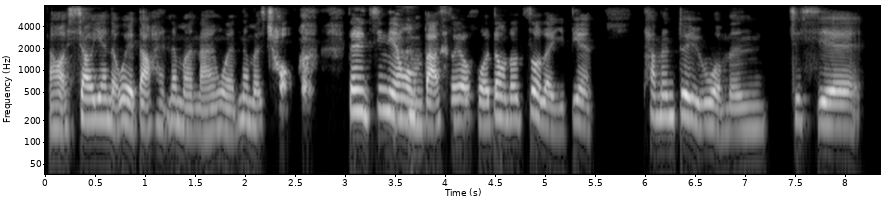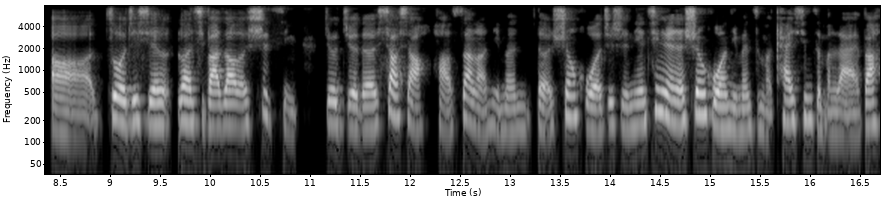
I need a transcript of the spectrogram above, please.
然后硝烟的味道还那么难闻，那么臭。但是今年我们把所有活动都做了一遍。他们对于我们这些呃做这些乱七八糟的事情，就觉得笑笑好算了，你们的生活就是年轻人的生活，你们怎么开心怎么来吧。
